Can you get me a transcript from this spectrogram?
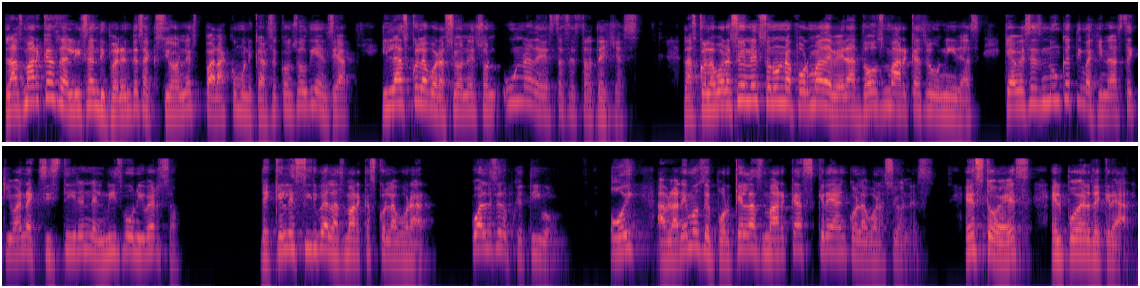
Las marcas realizan diferentes acciones para comunicarse con su audiencia y las colaboraciones son una de estas estrategias. Las colaboraciones son una forma de ver a dos marcas reunidas que a veces nunca te imaginaste que iban a existir en el mismo universo. ¿De qué les sirve a las marcas colaborar? ¿Cuál es el objetivo? Hoy hablaremos de por qué las marcas crean colaboraciones. Esto es el poder de crear.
